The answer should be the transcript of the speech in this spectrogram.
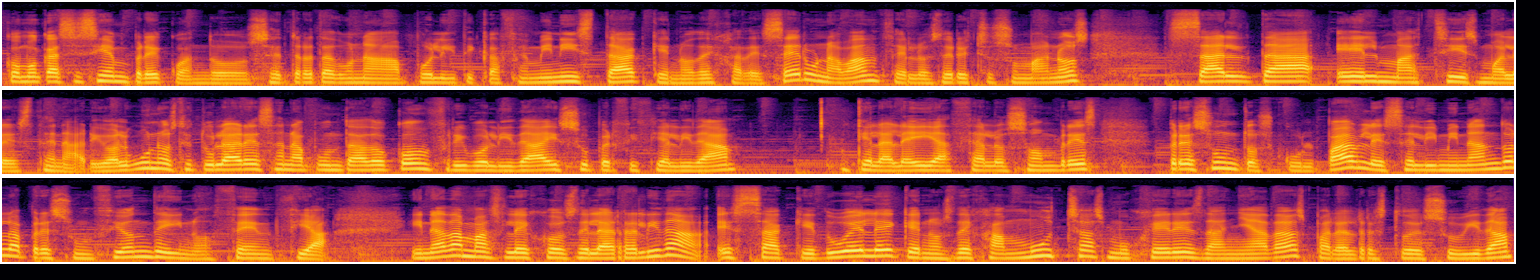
Como casi siempre, cuando se trata de una política feminista, que no deja de ser un avance en los derechos humanos, salta el machismo al escenario. Algunos titulares han apuntado con frivolidad y superficialidad que la ley hace a los hombres presuntos culpables, eliminando la presunción de inocencia. Y nada más lejos de la realidad, esa que duele, que nos deja muchas mujeres dañadas para el resto de su vida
